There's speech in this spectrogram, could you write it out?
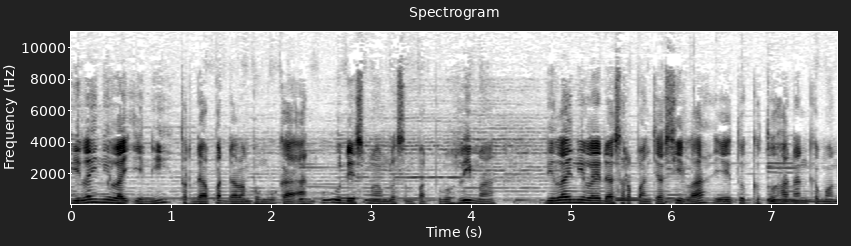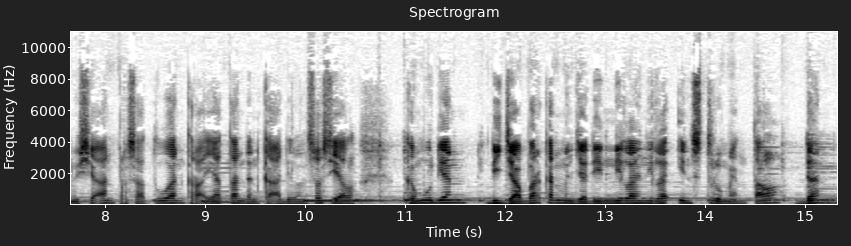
Nilai-nilai ini terdapat dalam pembukaan UUD 1945 nilai-nilai dasar Pancasila yaitu ketuhanan, kemanusiaan, persatuan, kerakyatan, dan keadilan sosial kemudian dijabarkan menjadi nilai-nilai instrumental dan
